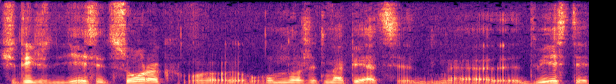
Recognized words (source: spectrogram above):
четырежды 10, 40 э, умножить на 5, 200, э,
